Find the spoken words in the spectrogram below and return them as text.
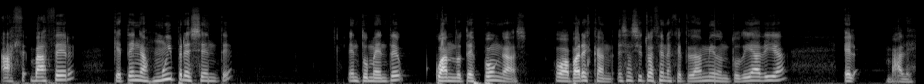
a, va a hacer que tengas muy presente en tu mente cuando te expongas o aparezcan esas situaciones que te dan miedo en tu día a día, el, vale,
